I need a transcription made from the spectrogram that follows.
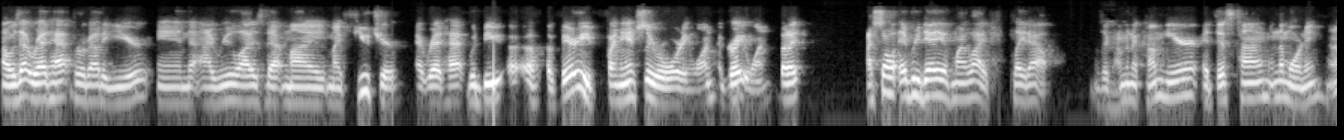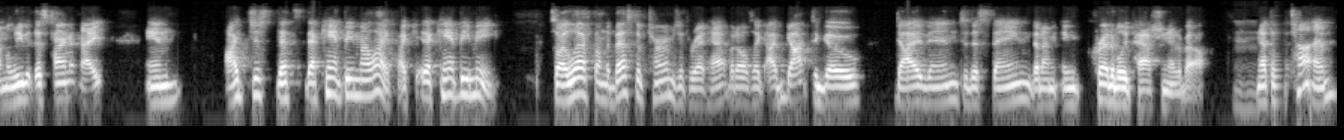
I was at Red Hat for about a year, and I realized that my my future at Red Hat would be a, a very financially rewarding one, a great one. But I, I saw every day of my life played out. I was like, I'm going to come here at this time in the morning, and I'm going to leave at this time at night, and I just that's that can't be my life. I, that can't be me. So I left on the best of terms with Red Hat, but I was like, I've got to go dive into this thing that I'm incredibly passionate about. Mhm. And at the time,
